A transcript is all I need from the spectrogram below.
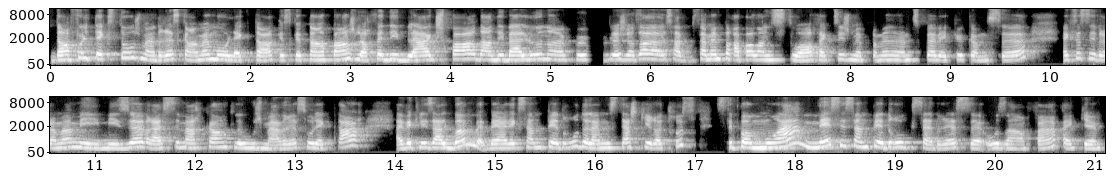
Dans Full Texto, je m'adresse quand même aux lecteurs. Qu'est-ce que tu en penses? Je leur fais des blagues, je pars dans des ballons un peu. je leur dis, ah, ça n'a même pas rapport dans l'histoire. Fait que, je me promène un petit peu avec eux comme ça. Fait que ça, c'est vraiment mes, mes œuvres assez marquantes où je m'adresse aux lecteurs. Avec les albums, ben, avec San Pedro de la moustache qui retrousse, c'est pas moi, mais c'est San Pedro qui s'adresse aux enfants. Fait que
